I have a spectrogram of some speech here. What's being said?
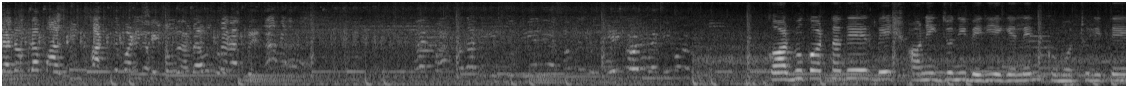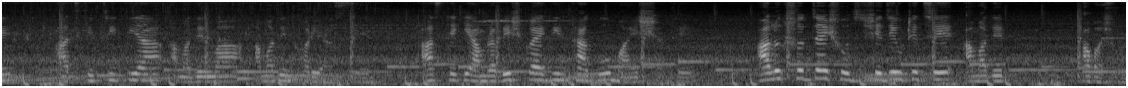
যেন আমরা পাঁচ দিন থাকতে পারি সেই সমস্ত ব্যবস্থা রাখবেন। কর্মকর্তাদের বেশ অনেকজনই বেরিয়ে গেলেন কুমোরটুলিতে। আজকে তৃতীয়া আমাদের মা আমাদের ঘরে আসছে। আজ থেকে আমরা বেশ কয়েকদিন থাকব মায়ের সাথে। আলোকসজ্জায় সজ- উঠেছে আমাদের আবাসন।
